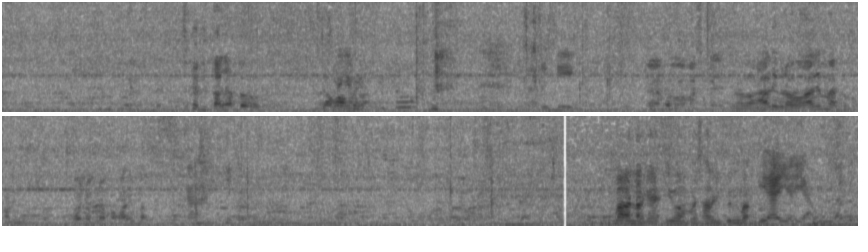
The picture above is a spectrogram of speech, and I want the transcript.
Ditanya tuh jawab ya, ya Mbak? baru sih Berapa kali? Berapa kali Mbak? Berapa kali? Oh, udah berapa kali Mbak sekali Mbak anaknya Imam Mas Arifin Mbak? iya iya iya membantu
